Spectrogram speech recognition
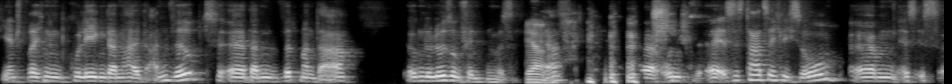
die entsprechenden Kollegen dann halt anwirbt, äh, dann wird man da irgendeine Lösung finden müssen. Ja. ja? Äh, und äh, es ist tatsächlich so, ähm, es ist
